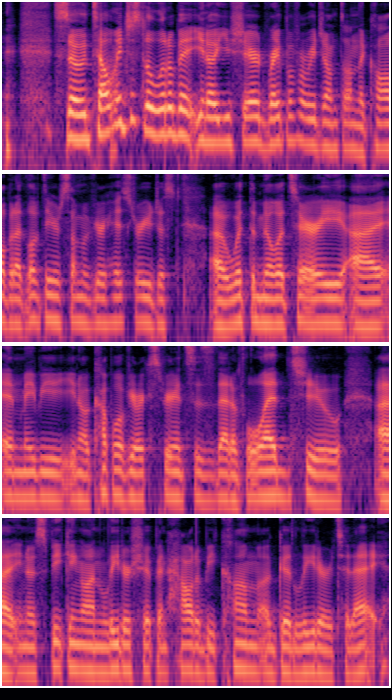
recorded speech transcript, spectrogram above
so tell me just a little bit. You know, you shared right before we jumped on the call, but I'd love to hear some of your history just uh, with the military uh, and maybe you know a couple of your experiences that have led to uh, you know speaking on leadership and how to become a good leader today.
